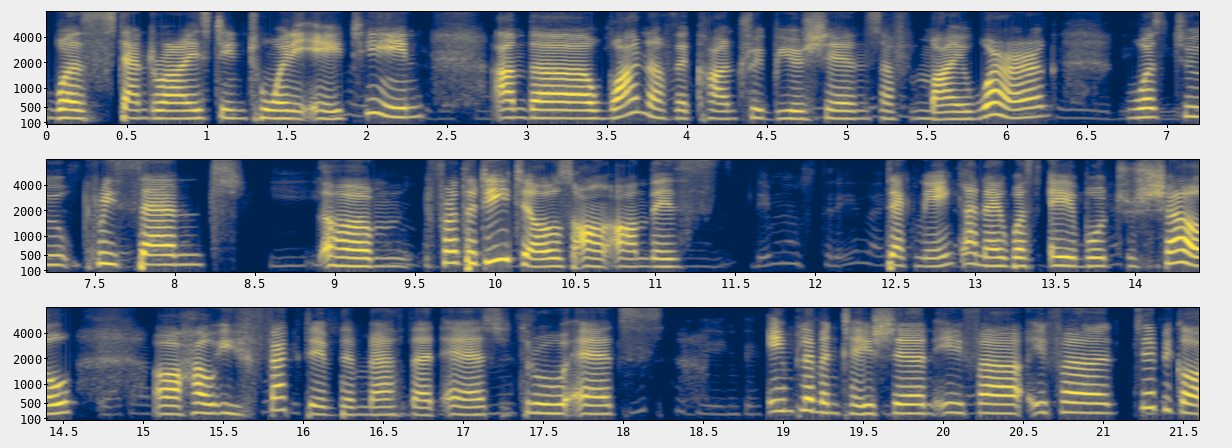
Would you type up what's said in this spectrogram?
was standardized in 2018 and the one of the contributions of my work was to present um, further details on, on this technique and I was able to show uh, how effective the method is through its implementation. If a if a typical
